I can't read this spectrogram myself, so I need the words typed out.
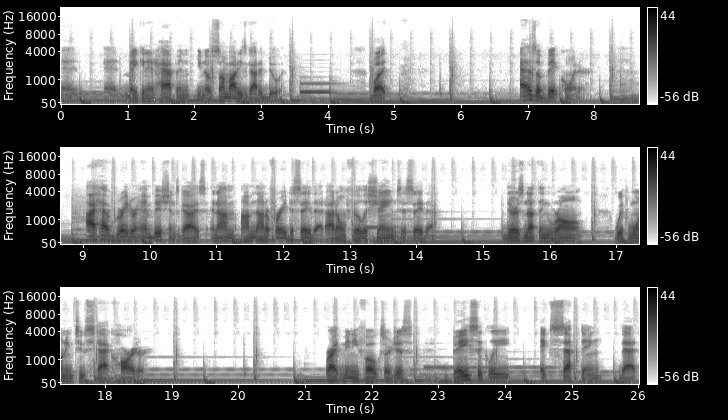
and and making it happen. You know, somebody's got to do it. But as a Bitcoiner, I have greater ambitions, guys, and I'm I'm not afraid to say that. I don't feel ashamed to say that. There's nothing wrong with wanting to stack harder. Right? Many folks are just basically accepting that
